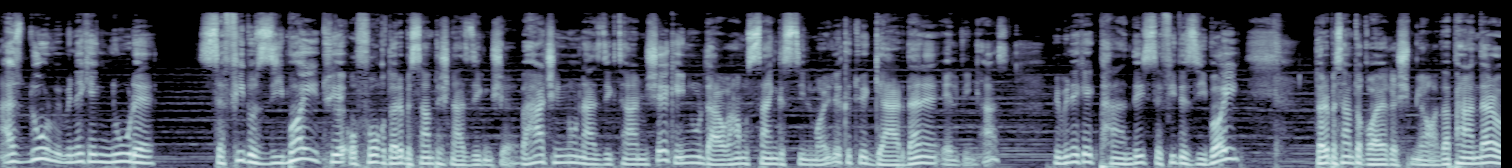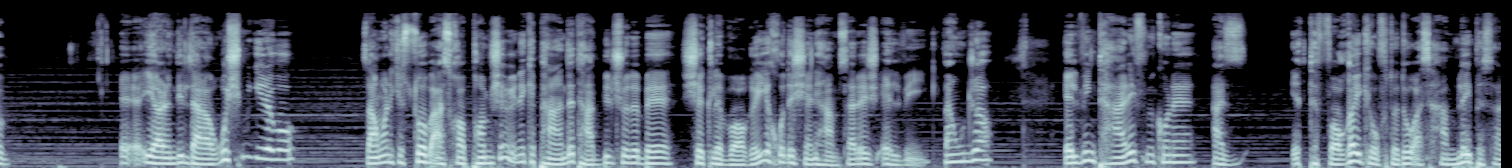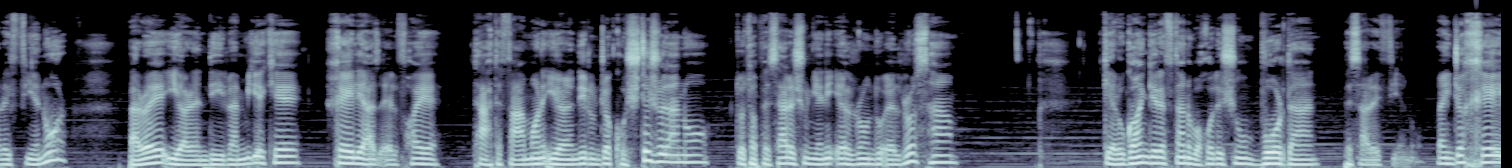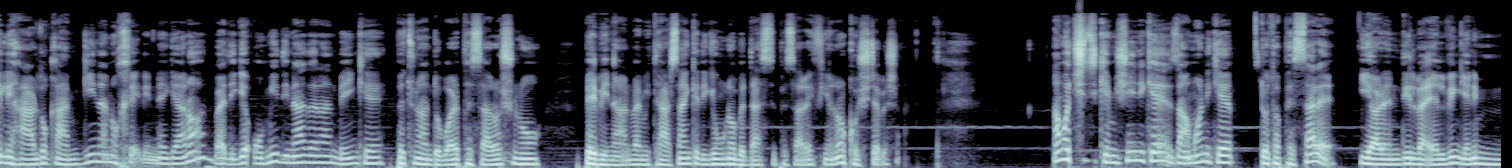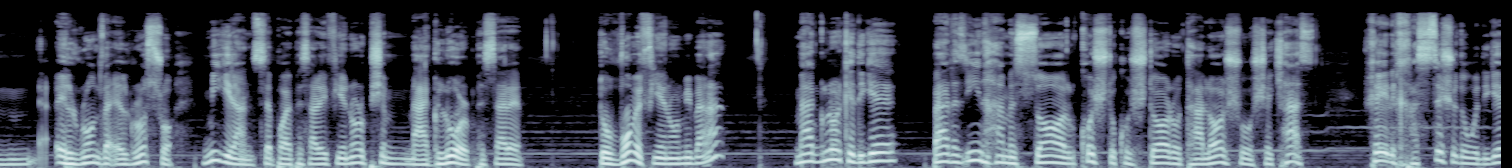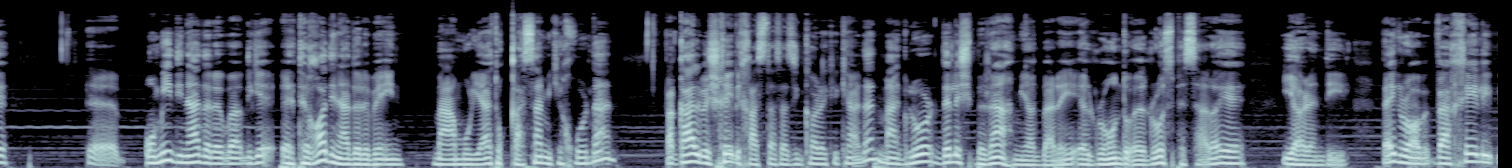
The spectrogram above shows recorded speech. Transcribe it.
از دور می‌بینه که یک نور سفید و زیبایی توی افق داره به سمتش نزدیک میشه و هرچی نور نزدیک تر میشه که این نور در واقع همون سنگ سیلماریله که توی گردن الوینگ هست. می‌بینه که یک پرنده سفید زیبایی داره به سمت قایقش میاد و پرنده رو ایارندیل در آغوش می‌گیره و زمانی که صبح از خواب پا میشه می‌بینه که پرنده تبدیل شده به شکل واقعی خودش یعنی همسرش الوینگ. و اونجا الوینگ تعریف می‌کنه از اتفاقایی که افتاده و از حمله پسرای فینور برای ایارندیل و میگه که خیلی از الف های تحت فرمان ایارندیل اونجا کشته شدن و دوتا پسرشون یعنی الروند و الروس هم گروگان گرفتن و با خودشون بردن پسر فینور و اینجا خیلی هر دو غمگینن و خیلی نگران و دیگه امیدی ندارن به اینکه بتونن دوباره پسراشون رو ببینن و میترسن که دیگه اونا به دست پسر فینور کشته بشن. اما چیزی که میشه اینه که زمانی که دوتا پسر ایارندیل و الوینگ یعنی الروند و الروس رو می‌گیرن سپاه پسر فینور رو پیش مگلور پسر دوم فینور می‌برن. مگلور که دیگه بعد از این همه سال کشت و کشتار و تلاش و شکست خیلی خسته شده و دیگه امیدی نداره و دیگه اعتقادی نداره به این معمولیت و قسمی که خوردن و قلبش خیلی خسته است از این کاری که کردن. مگلور دلش به رحم میاد برای الروند و الروس پسرای ایارندیل و, و خیلی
